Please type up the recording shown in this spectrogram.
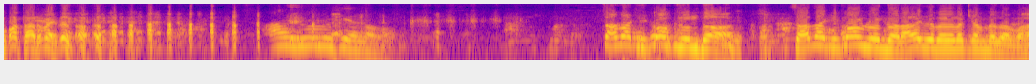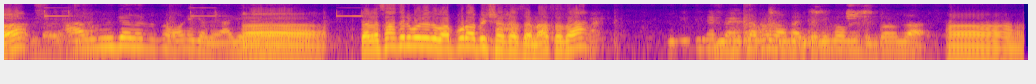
কথার বাইরে যাব চাচা কি কম সুন্দর। চাচা কি কম সুন্দর আরেকজনের কেমনে যাব হ্যাঁ? আহ, তাহলে চাচির প্রতি তোমার পুরা বিশ্বাস আছে না চাচা? হ্যাঁ।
